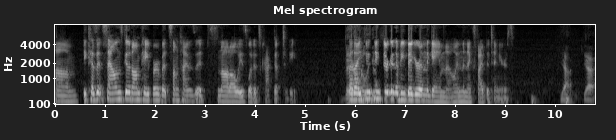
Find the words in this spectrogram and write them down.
um, because it sounds good on paper, but sometimes it's not always what it's cracked up to be but I really do think they're going to be bigger in the game though in the next five to ten years. Yeah, yeah.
